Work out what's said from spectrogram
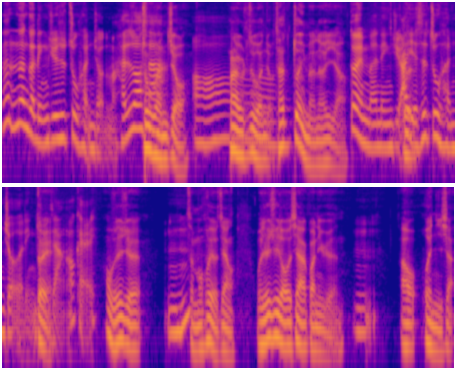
那那个邻居是住很久的吗？还是说是住很久，哦，他有住很久，他是对门而已啊。对门邻居啊，也是住很久的邻居，对这样 OK，那我就觉得嗯怎么会有这样？我就去楼下管理员，嗯，然后问一下，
